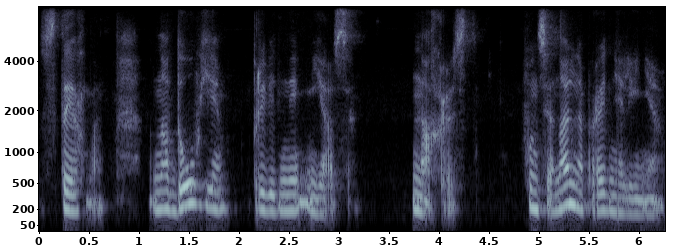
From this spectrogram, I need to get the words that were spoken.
стегна, на довгі привідні м'язи, нахрест, функціональна передня лінія.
